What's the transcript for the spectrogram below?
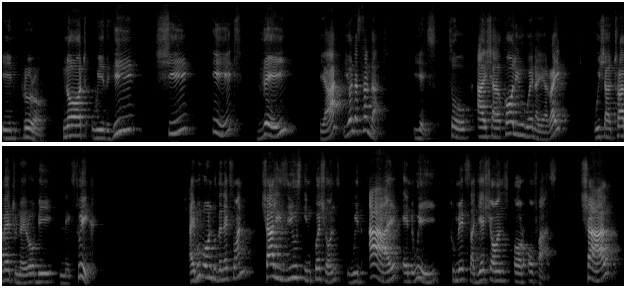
in plural, not with he, she, it, they. Yeah, you understand that? Yes. So I shall call you when I arrive. We shall travel to Nairobi next week. I move on to the next one. Shall is used in questions with I and we to make suggestions or offers. Shall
